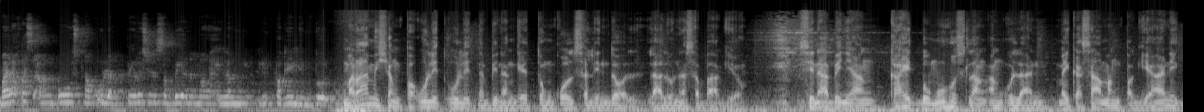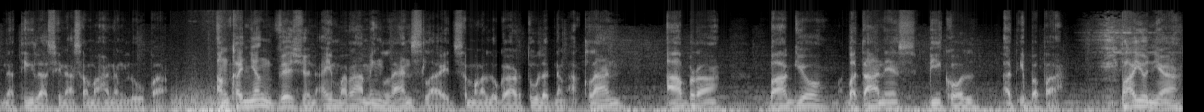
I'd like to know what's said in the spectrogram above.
malakas ang buhos ng ulan pero sinasabayan ng mga ilang paglilindol. Marami siyang paulit-ulit na binanggit tungkol sa lindol, lalo na sa Bagyo. Sinabi niyang kahit bumuhos lang ang ulan, may kasamang pagyanig na tila sinasamahan ng lupa. Ang kanyang vision ay maraming landslide sa mga lugar tulad ng Aklan, Abra, Baguio, Batanes, Bicol at iba pa. Payo niya,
